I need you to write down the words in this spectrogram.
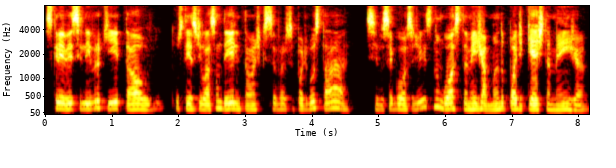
escrever esse livro aqui e tal. Os textos de lá são dele, então acho que você, vai, você pode gostar. Se você gosta de, se não gosta também, já manda o podcast também, já,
